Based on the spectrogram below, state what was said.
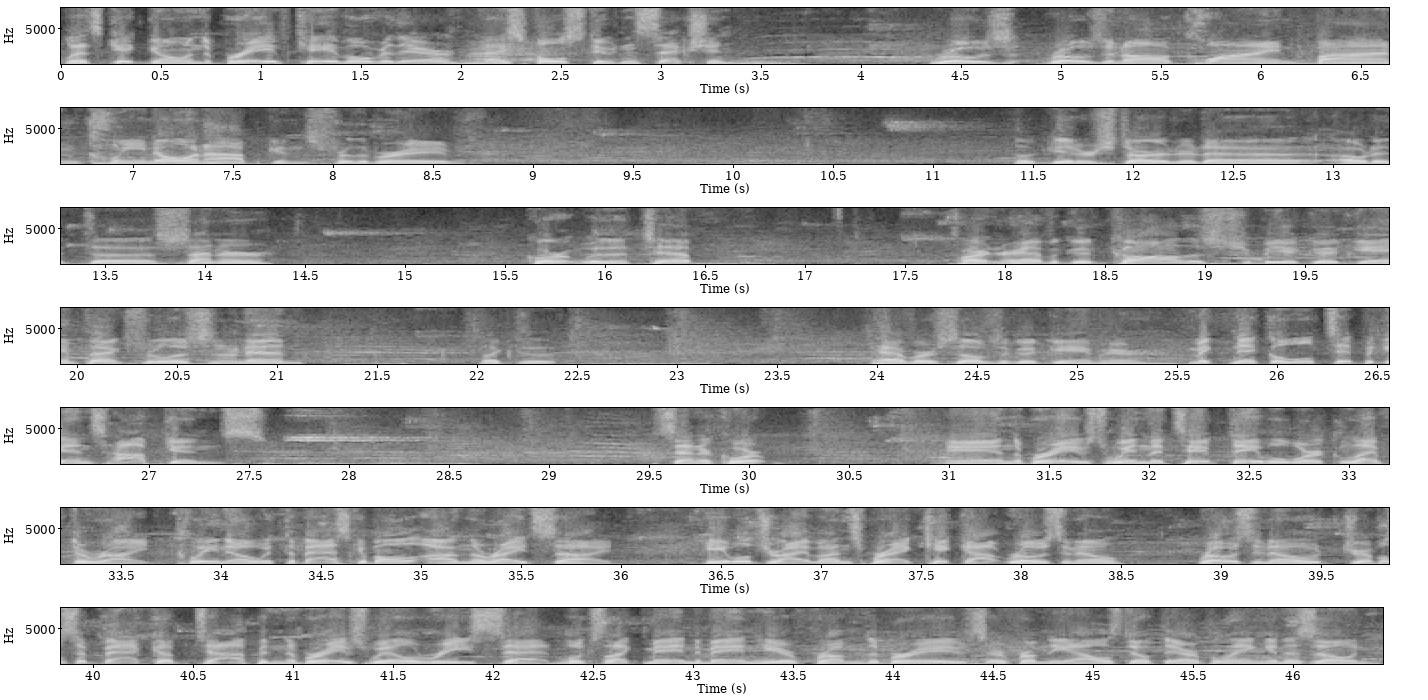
let's get going. The Brave Cave over there, nice full student section. Rose, Rosenall, Klein, Bond, Clino, and Hopkins for the Braves. They'll get her started uh, out at the center court with a tip. Partner, have a good call. This should be a good game. Thanks for listening in. Like to have ourselves a good game here. McNichol will tip against Hopkins. Center court. And the Braves win the tip. They will work left to right. Clino with the basketball on the right side. He will drive on Sprague, kick out Rosano. Rosano dribbles it back up top, and the Braves will reset. Looks like man to man here from the Braves, or from the Owls. Nope, they are playing in a zone.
